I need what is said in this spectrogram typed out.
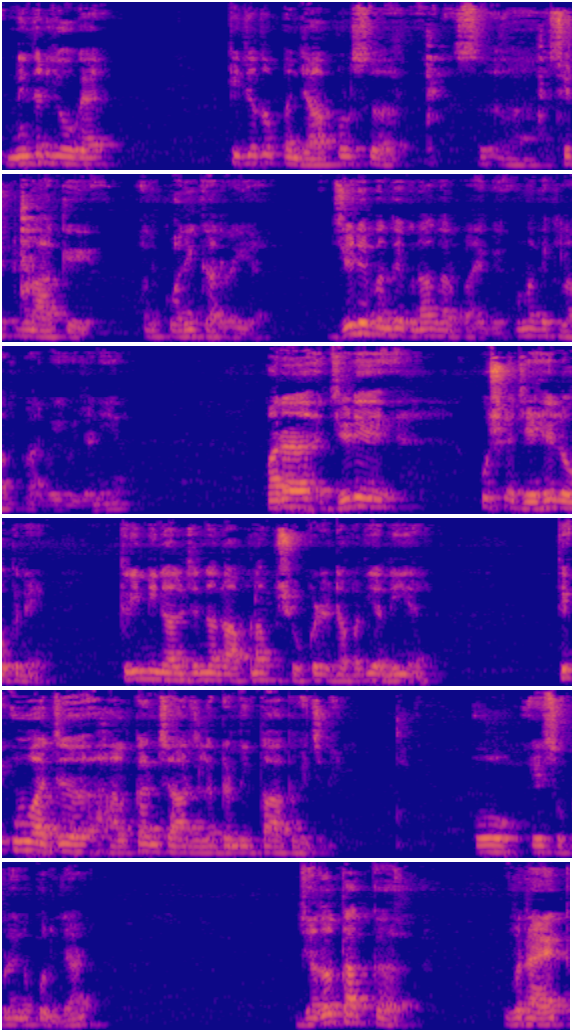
ਨਿੰਦਣਯੋਗ ਹੈ ਕਿ ਜਦੋਂ ਪੰਜਾਬ ਪੁਲਿਸ ਸਿੱਟ ਬਣਾ ਕੇ ਇਨਕੁਆਇਰੀ ਕਰ ਰਹੀ ਹੈ, ਜਿਹੜੇ ਬੰਦੇ ਗੁਨਾਹਗਰ ਪਾਏ ਗਏ, ਉਹਨਾਂ ਦੇ ਖਿਲਾਫ ਕਾਰਵਾਈ ਹੋ ਜਾਣੀ ਹੈ। ਪਰ ਜਿਹੜੇ ਕੁਝ ਅਜਿਹੇ ਲੋਕ ਨੇ, ਕ੍ਰਿਮੀਨਲ ਜਿਨ੍ਹਾਂ ਦਾ ਆਪਣਾ ਪਿਛੋਕੜ ਏਡਾ ਵਧੀਆ ਨਹੀਂ ਹੈ ਤੇ ਉਹ ਅੱਜ ਹਲਕਾ ਇੰਚਾਰਜ ਲੱਗਣ ਦੀ ਤਾਕ ਵਿੱਚ ਨੇ। ਉਹ ਇਹ ਸੁਪਨੇ ਨੂੰ ਭੁੱਲ ਜਾਣ। ਜਦੋਂ ਤੱਕ ਵਿਧਾਇਕ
